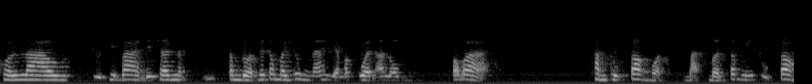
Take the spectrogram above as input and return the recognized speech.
คนลาวอยู่ที่บ้านดิฉันตำรวจไม่ต้องมายุ่งนะ อย่ามากวนอารมณ์ เพราะว่าทำถูกต้องหมดบัตรเบิร์ต้องมีถูกต้อง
